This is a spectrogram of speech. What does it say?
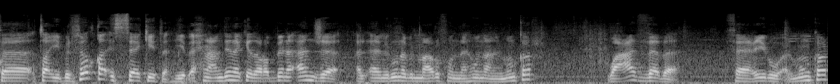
فطيب الفرقة الساكتة. يبقى إحنا عندنا كده ربنا أنجى الآمرون بالمعروف والناهون عن المنكر وعذب فاعلو المنكر.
